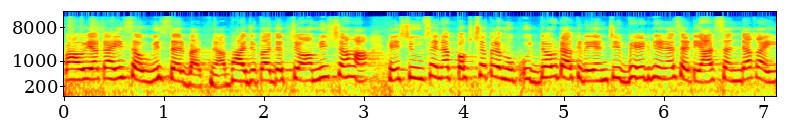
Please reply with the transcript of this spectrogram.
पाहूया काही सविस्तर बातम्या. भाजपाध्यक्ष अमित शहा हे शिवसेना पक्षप्रमुख उद्धव ठाकरे यांची भेट घेण्यासाठी आज संध्याकाळी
